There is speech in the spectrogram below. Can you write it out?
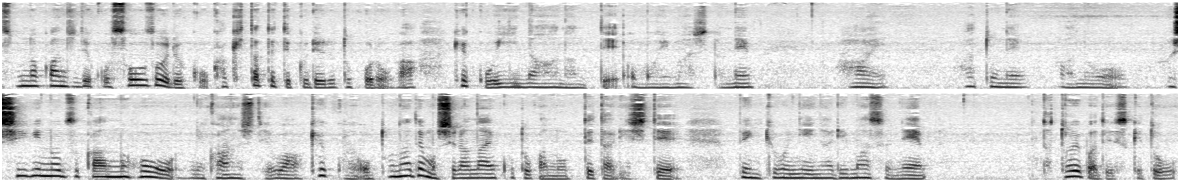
そんな感じでこう想像力をかきたててくれるところが結構いいななんて思いましたね。はい、あとねあの不思議の図鑑の方に関しては結構、大人でも知らないことが載ってたりして勉強になりますね。例えばですけども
